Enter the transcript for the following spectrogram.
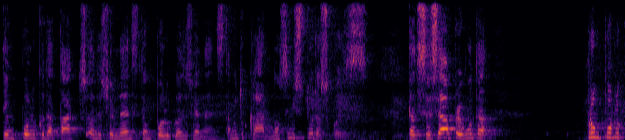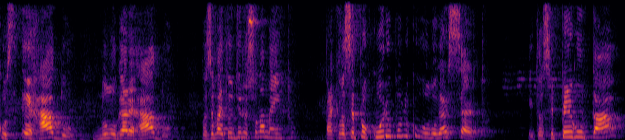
tem um público da Tactus, Anderson Fernandes tem um público Anderson Fernandes. Está muito claro, não se mistura as coisas. Então, se você é uma pergunta para um público errado, no lugar errado, você vai ter um direcionamento para que você procure o público, o lugar certo. Então, se perguntar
